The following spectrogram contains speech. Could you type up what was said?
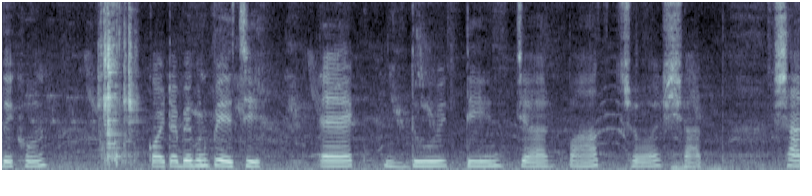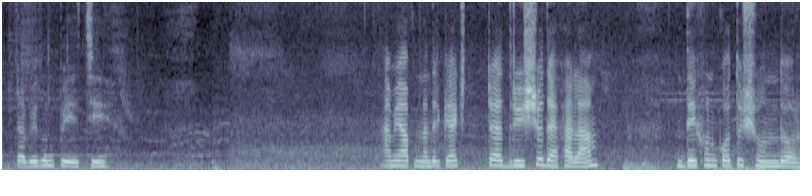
দেখুন, কয়টা বেগুন পেয়েছি? এক দুই, তিন, চার, পাঁচ, ছয়, সাত। সাতটা বেগুন পেয়েছি। আমি আপনাদেরকে একটা দৃশ্য দেখালাম। দেখুন কত সুন্দর।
